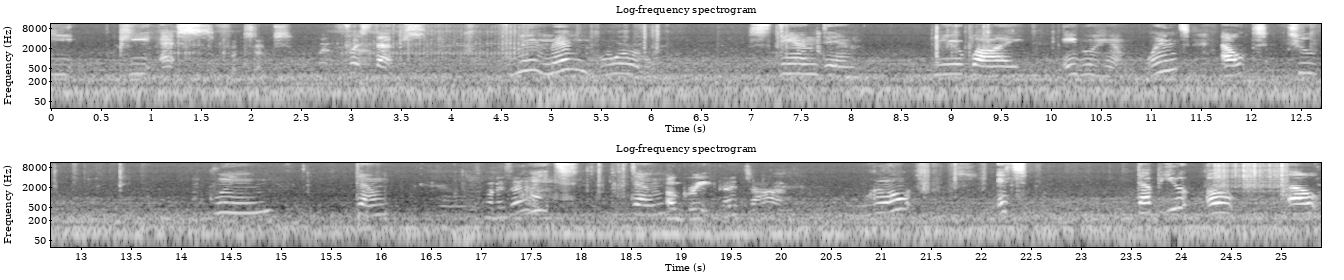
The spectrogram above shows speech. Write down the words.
E P S. Footsteps. Footsteps. Three men were standing nearby. Abraham went out to greet them. What is it? Greet them. Oh, Greek. Good job. Girl, it's W O L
